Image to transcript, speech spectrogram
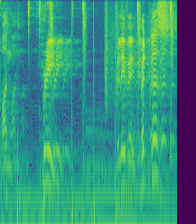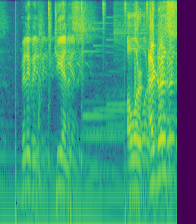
month free. Believe in fitness, believe in TNS. Our address,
